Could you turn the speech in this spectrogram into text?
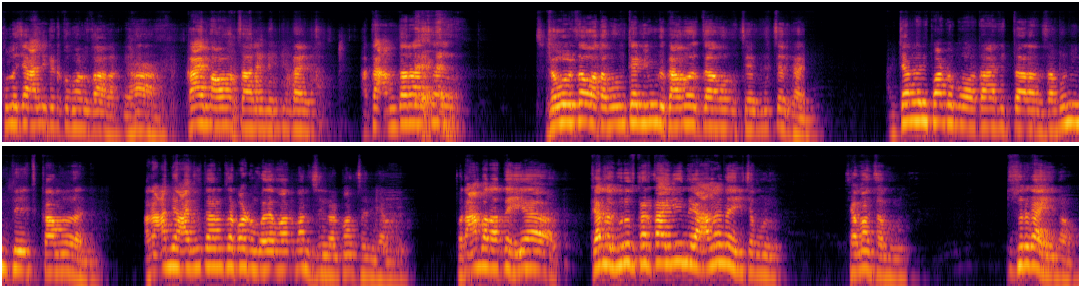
फुलाच्या अलीकडे तो माणूस आला. काय मावळा चालेल नाही काय? आता आमदारांचा जवळचा होता म्हणून त्यांनी एवढं कामं जावं विचार खाली आणि त्यामुळे पाठोबा होता अजितदारांचा म्हणून ते कामं झाली. आणि आम्ही अजितदारांचा पाठोबा मा- माणसं घ्यावं पण आम्हाला आता हे त्यांना विरोध करता येईल नाही आलं नाही याच्यामुळं. त्या म्हणून दुसरं काय आहे नाव?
